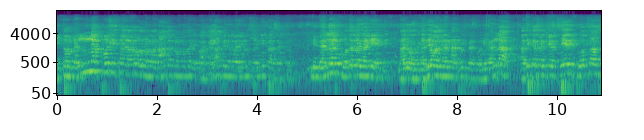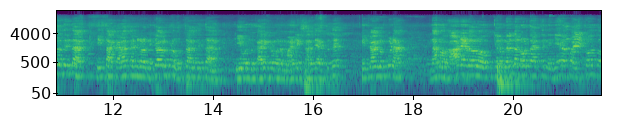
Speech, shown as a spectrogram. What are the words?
ಇಂಥವ್ರನ್ನೆಲ್ಲ ಪೋಷಿಸ್ತಾ ಇರೋರು ನಮ್ಮ ನಾದಬ್ರಹ್ಮದ ನಿಮ್ಮ ಸಂಗೀತ ಆಸಕ್ತರು ನಿಮ್ಮೆಲ್ಲರಿಗೂ ಮೊದಲನೇದಾಗಿ ನಾನು ಧನ್ಯವಾದಗಳನ್ನು ಅರ್ಪಿಸಬೇಕು. ನೀವೆಲ್ಲ ಅಧಿಕ ಸಂಖ್ಯೆಯಲ್ಲಿ ಸೇರಿ ಪ್ರೋತ್ಸಾಹಿಸೋದ್ರಿಂದ ಇಂತಹ ಕಲಾ ತಂಡಗಳು ನಿಜವಾಗ್ಲೂ ಕೂಡ ಉತ್ಸಾಹದಿಂದ ಈ ಒಂದು ಕಾರ್ಯಕ್ರಮವನ್ನು ಮಾಡ್ಲಿಕ್ಕೆ ಸಾಧ್ಯ ಆಗ್ತದೆ. ನಿಜವಾಗ್ಲೂ ಕೂಡ ನಾನು ಹಾಡು ಹೇಳೋರು ಕೆಲವನ್ನೆಲ್ಲ ನೋಡ್ತಾ ಇರ್ತೀನಿ. ಏನಪ್ಪ ಇಷ್ಟೊಂದು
